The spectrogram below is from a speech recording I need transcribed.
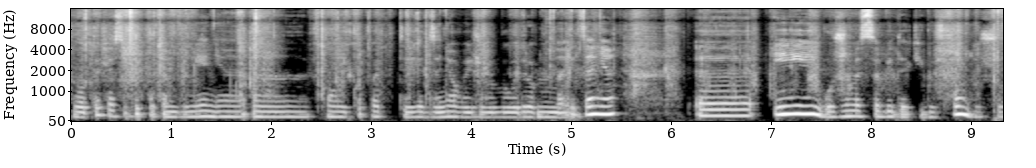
zł ja sobie potem wymienię e, w mojej koperty jedzeniowej, żeby były drobne na jedzenie. E, I włożymy sobie do jakiegoś funduszu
